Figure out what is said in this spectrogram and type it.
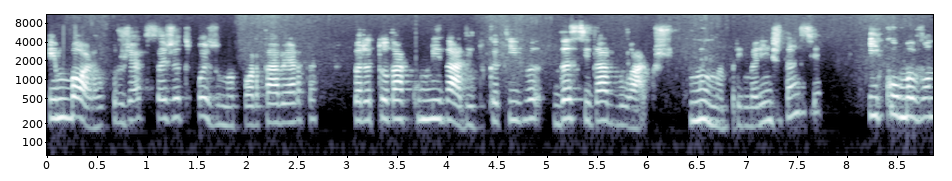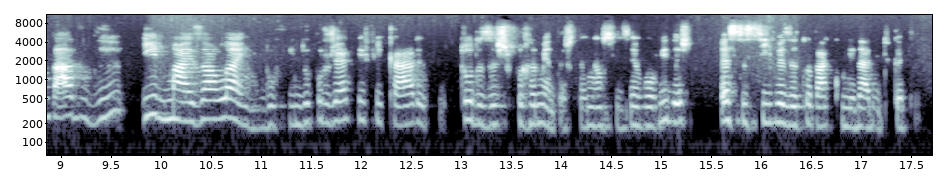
embora o projeto seja depois uma porta aberta para toda a comunidade educativa da cidade de Lagos, numa primeira instância, e com uma vontade de ir mais além do fim do projeto e ficar todas as ferramentas que tenham sido desenvolvidas acessíveis a toda a comunidade educativa.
